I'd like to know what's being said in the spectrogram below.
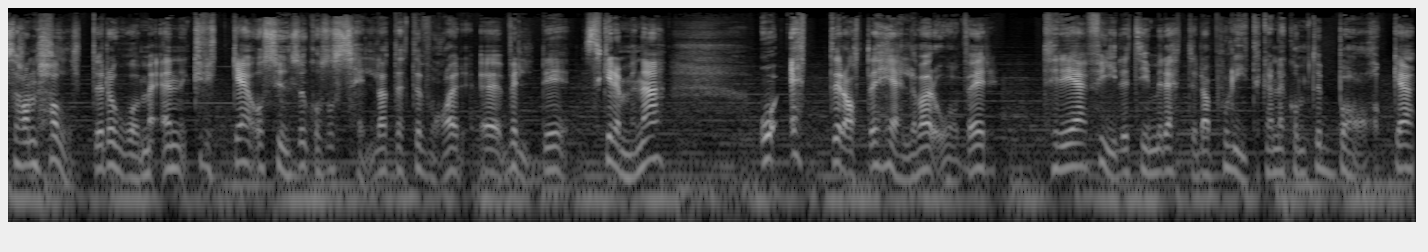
så han halter og går med en krykke og syns nok også selv at dette var eh, veldig skremmende. Og etter at det hele var over, tre-fire timer etter da politikerne kom tilbake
